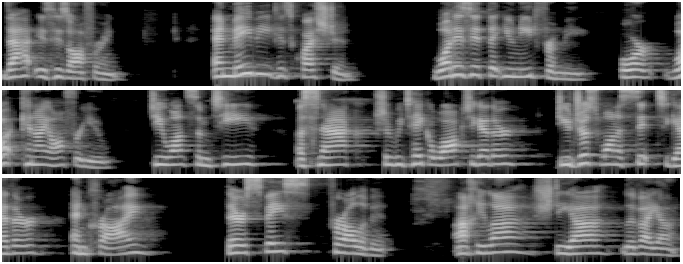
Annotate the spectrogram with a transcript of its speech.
That is his offering. And maybe his question What is it that you need from me? Or what can I offer you? Do you want some tea? A snack? Should we take a walk together? Do you just want to sit together and cry? There is space for all of it. Achila, shtia, livaya.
